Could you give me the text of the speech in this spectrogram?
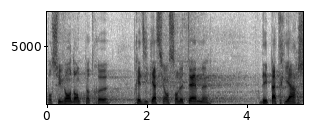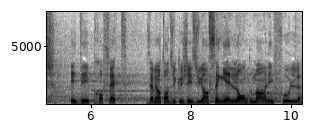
Poursuivons donc notre prédication sur le thème des patriarches et des prophètes. Vous avez entendu que Jésus enseignait longuement les foules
